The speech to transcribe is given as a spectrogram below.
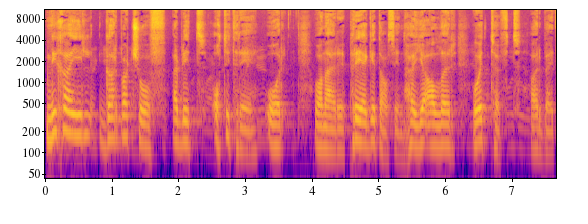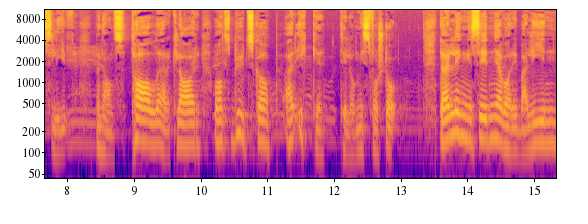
Mikhail Gorbatsjov er blitt 83 år, og han er preget av sin høye alder og et tøft arbeidsliv. Men hans tale er klar, og hans budskap er ikke til å misforstå. Det er lenge siden jeg var i Berlin,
